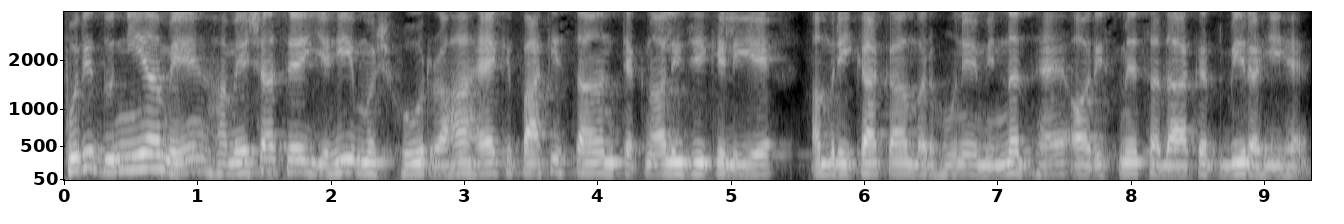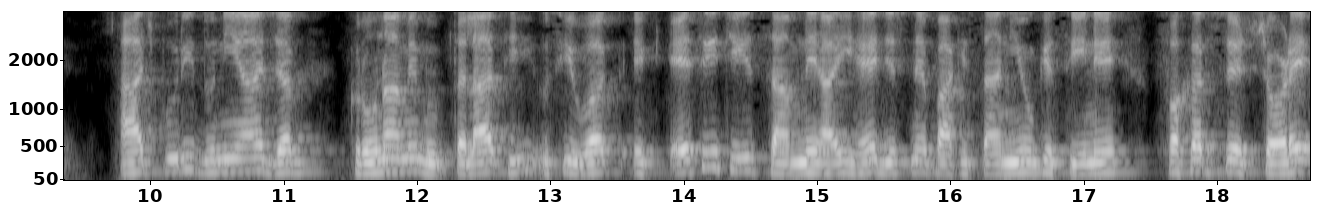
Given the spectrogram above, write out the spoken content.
پوری دنیا میں ہمیشہ سے یہی مشہور رہا ہے کہ پاکستان ٹیکنالوجی کے لیے امریکہ کا مرہون منت ہے اور اس میں صداقت بھی رہی ہے۔ آج پوری دنیا جب کرونا میں مبتلا تھی، اسی وقت ایک ایسی چیز سامنے آئی ہے جس نے پاکستانیوں کے سینے فخر سے چوڑے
